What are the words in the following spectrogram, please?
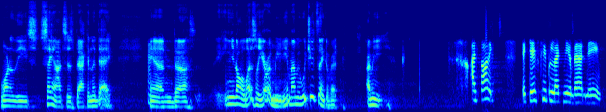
one of these seances back in the day. And uh, you know leslie you're a medium. I mean what'd you think of it? I mean I thought it, it gave people like me a bad name.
